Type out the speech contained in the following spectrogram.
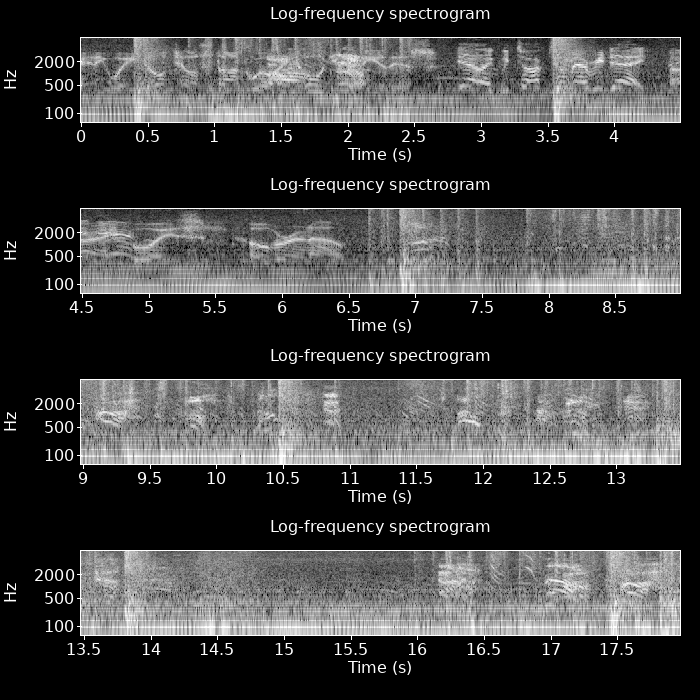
Anyway, don't tell Stockwell I told you any of this. Yeah, like we talk to them every day. All right, boys. Over and out. That's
